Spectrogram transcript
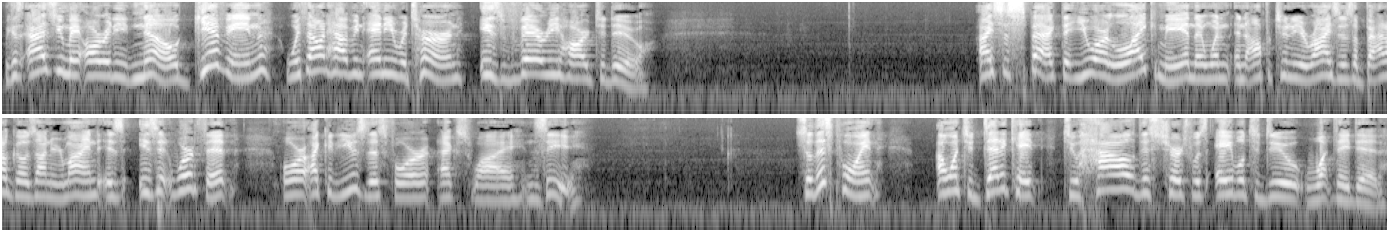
Because as you may already know, giving without having any return is very hard to do. I suspect that you are like me, and then when an opportunity arises, a battle goes on in your mind is, is it worth it? Or I could use this for X, Y, and Z. So, this point, I want to dedicate to how this church was able to do what they did. And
